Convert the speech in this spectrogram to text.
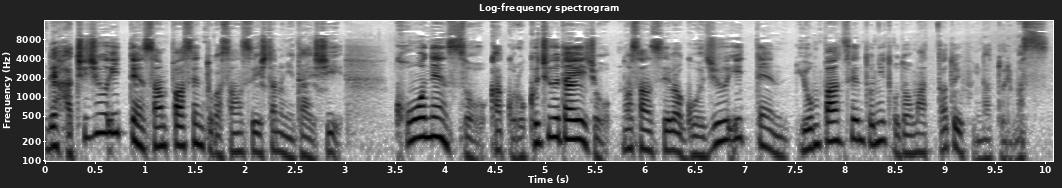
で81.3%が賛成したのに対し、高年層、過去60代以上の賛成は51.4%にとどまったというふうになっております。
